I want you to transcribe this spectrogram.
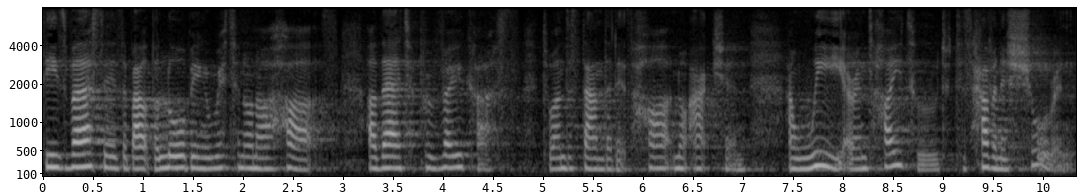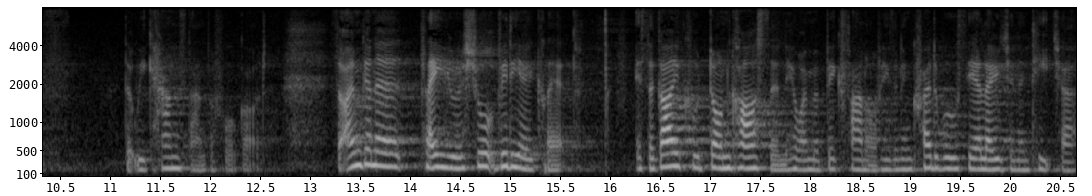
These verses about the law being written on our hearts are there to provoke us to understand that it's heart, not action. And we are entitled to have an assurance that we can stand before God. So I'm going to play you a short video clip. It's a guy called Don Carson, who I'm a big fan of. He's an incredible theologian and teacher.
